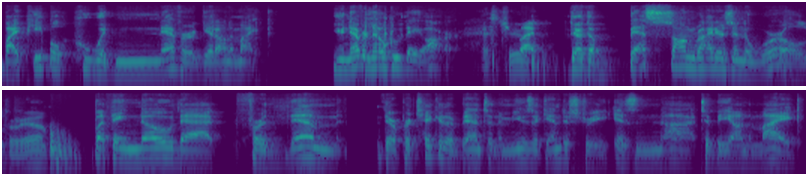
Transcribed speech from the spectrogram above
by people who would never get on a mic you never know who they are that's true. But they're the best songwriters in the world. For real. But they know that for them, their particular bent in the music industry is not to be on the mic,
